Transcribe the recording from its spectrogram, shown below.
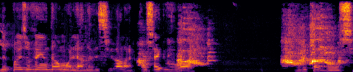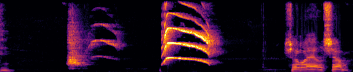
Depois eu venho dar uma olhada, ver se. Olha lá, consegue voar. Ele tá bom sim. Chama ela, chama.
